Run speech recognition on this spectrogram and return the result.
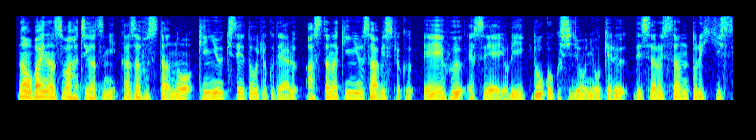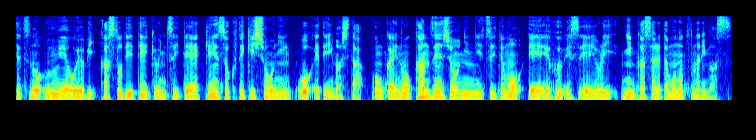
なおバイナンスは8月にカザフスタンの金融規制当局であるアスタナ金融サービス局 AFSA より同国市場におけるデジタル資産取引施設の運営及びカストディ提供について原則的承認を得ていました。今回の完全承認についても AFSA より認可されたものとなります。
